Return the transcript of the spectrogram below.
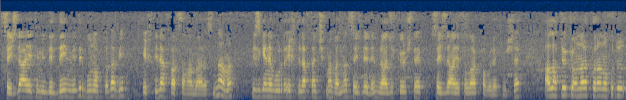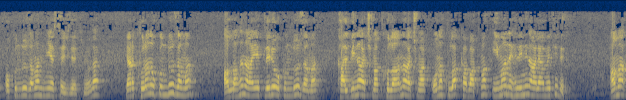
secde ayeti midir değil midir bu noktada bir ihtilaf var sahabe arasında ama biz gene burada ihtilaftan çıkmak adına secde edelim. Racih görüşte hep secde ayeti olarak kabul etmişler. Allah diyor ki onlara Kur'an okunduğu zaman niye secde etmiyorlar? Yani Kur'an okunduğu zaman Allah'ın ayetleri okunduğu zaman kalbini açmak, kulağını açmak, ona kulak kabartmak iman ehlinin alametidir. Ama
